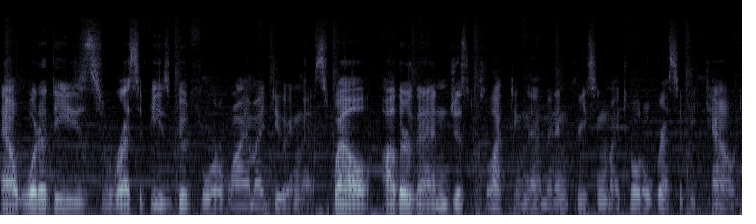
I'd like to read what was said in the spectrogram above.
Now, what are these recipes good for? Why am I doing this? Well, other than just collecting them and increasing my total recipe count,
